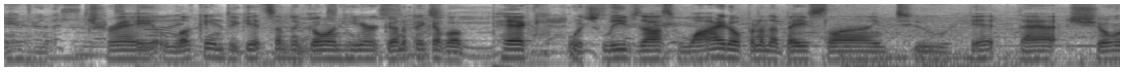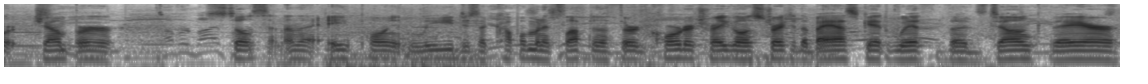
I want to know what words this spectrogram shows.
And Trey looking to get something going here. To pick up a pick, which leaves us wide open on the baseline to hit that short jumper. Still sitting on that eight point lead. Just a couple minutes left in the third quarter. Trey going straight to the basket with the dunk there.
